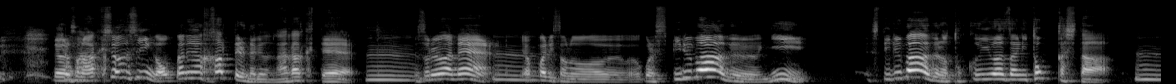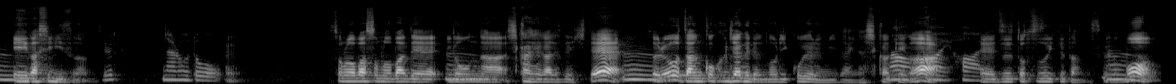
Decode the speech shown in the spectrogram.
だからそのアクションシーンがお金がかかってるんだけど長くてうん、それはね、うん。やっぱりそのこれスピルバーグにスピルバーグの得意技に特化したうん。映画シリーズなんですよね。なるほど。その場その場でいろんな仕掛けが出てきて、うん。それを残酷ギャグで乗り越えるみたいな仕掛けが、あはいはい。えーずっと続いてたんですけども、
